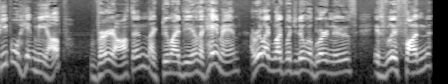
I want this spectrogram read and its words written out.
People hit me up very often, like do my DMs, like, hey man, I really like like what you're doing with Blurred News. It's really fun.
